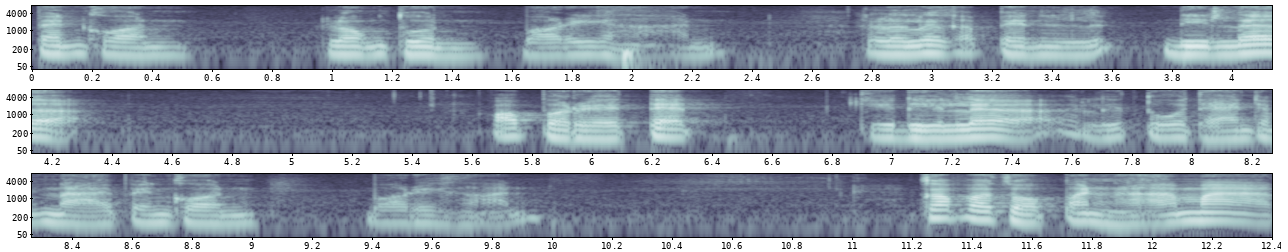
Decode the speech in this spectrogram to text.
เป็นคนลงทุนบริหารเราเรียกว่าเป็นดีลเลอร์ operated คือดีลเลอร์หรือตัวแทนจำหน่ายเป็นคนบริหาร ก็ประสบปัญหามาก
